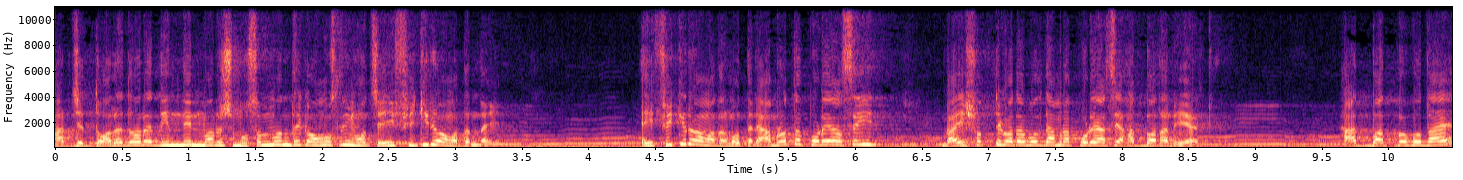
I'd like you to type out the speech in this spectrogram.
আর যে দলে দলে দিন দিন মানুষ মুসলমান থেকে অমুসলিম হচ্ছে, এই ফিকিরও আমাদের নাই। এই ফিকিরও আমাদের মধ্যে নেই। আমরা তো পড়ে আছি, ভাই, সত্যি কথা বলতে আমরা পড়ে আছি হাত বাঁধা নিয়ে আর কি। হাত বাঁধবো কোথায়?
